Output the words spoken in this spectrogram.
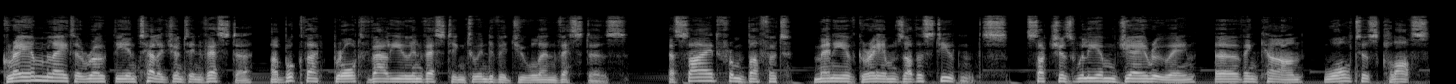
Graham later wrote The Intelligent Investor, a book that brought value investing to individual investors. Aside from Buffett, many of Graham's other students, such as William J. Ruane, Irving Kahn, Walter Schloss,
